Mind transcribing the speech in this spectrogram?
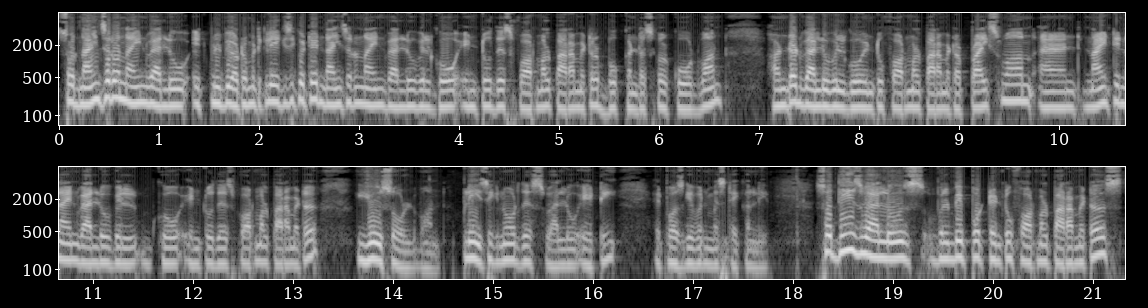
So 909 value it will be automatically executed. 909 value will go into this formal parameter book underscore code 1 100 value will go into formal parameter price 1 and 99 value will go into this formal parameter you sold 1 please ignore this value 80 it was given mistakenly. So these values will be put into formal parameters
